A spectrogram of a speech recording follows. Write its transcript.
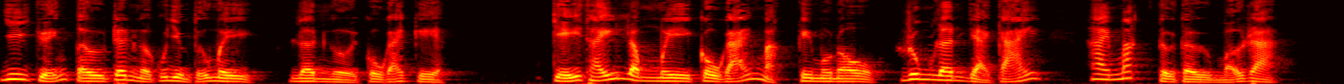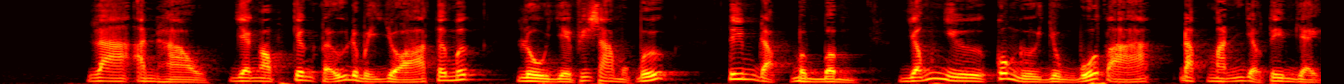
di chuyển từ trên người của Dương Tử Mi lên người cô gái kia. Chỉ thấy lông mi cô gái mặc kimono rung lên vài cái, hai mắt từ từ mở ra. La Anh Hào và Ngọc Chân Tử đã bị dọa tới mức lùi về phía sau một bước, tim đập bùm bùm, giống như có người dùng búa tạ đập mạnh vào tim vậy.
